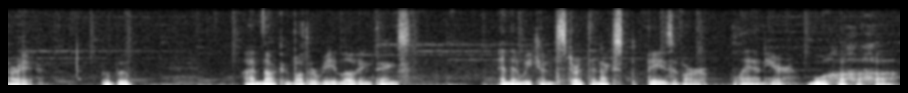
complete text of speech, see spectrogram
all right Boop boop. I'm not going to bother reloading things. And then we can start the next phase of our plan here. Wahaha.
